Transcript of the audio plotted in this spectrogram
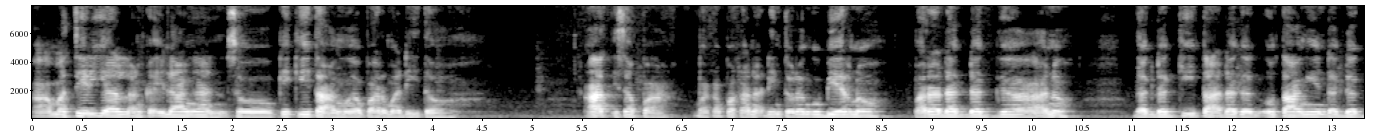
ah, material ang kailangan. So kikita ang mga parma dito. At isa pa, baka pakana din to ng gobyerno para dagdag ah, ano, dagdag kita, dagdag utangin, dagdag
